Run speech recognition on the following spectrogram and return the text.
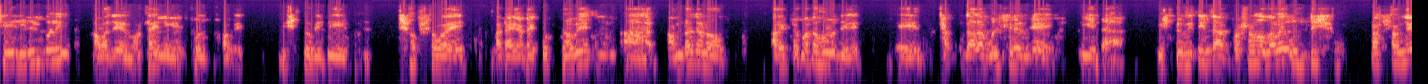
সেই জিনিসগুলি আমাদের মাথায় নিয়ে চলতে হবে। ইষ্টভীতি সবসময় কাটায় কাটায় করতে হবে। আর আমরা যেন আরেকটা কথা হলো যে দাদা বলছিলেন যে, ইয়েটা ইষ্টভীতি তার প্রসঙ্গক্রমে উদ্দেশ্য। তার সঙ্গে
